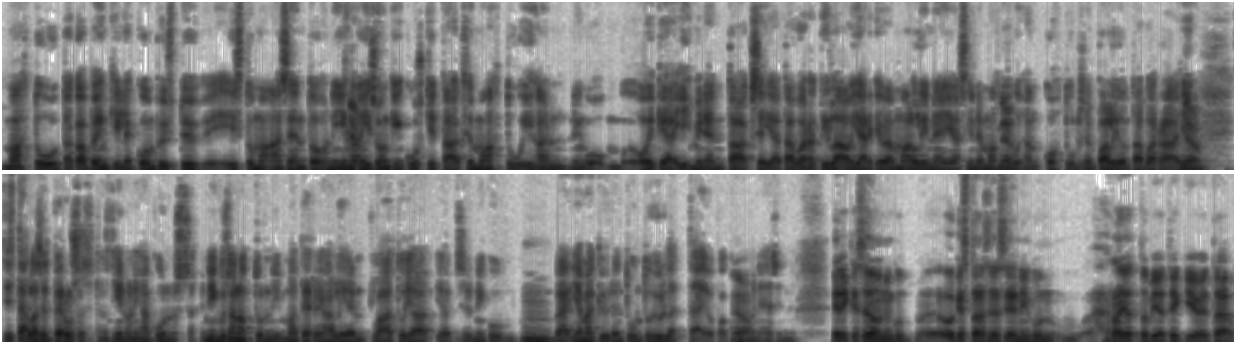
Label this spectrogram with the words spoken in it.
mahtuu takapenkille, kun on pysty istuma-asentoon, niin ihan Joo. isonkin kuskin taakse mahtuu ihan niin kuin oikea ihminen taakse. Ja tavaratila on järkevän mallinen ja sinne mahtuu Joo. ihan kohtuullisen paljon tavaraa. Ja, siis tällaiset perusasethan siinä on ihan kunnossa. Ja niin kuin sanottu, niin materiaalien laatu ja, ja se niin kuin mm. jämäkyyden tuntuu yllättää jopa, kun Joo. menee sinne. Eli se on niin kuin, oikeastaan sellaisia niin kuin rajoittavia tekijöitä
